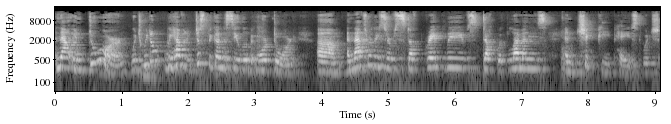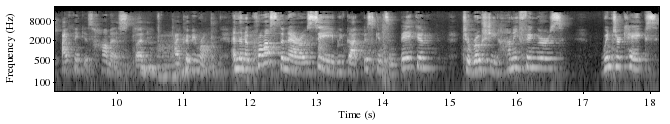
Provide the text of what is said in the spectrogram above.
And now in Dorne, which we don't, we haven't just begun to see a little bit more of Dorne, um, and that's where they serve stuffed grape leaves, duck with lemons, and chickpea paste, which I think is hummus, but I could be wrong. And then across the narrow sea, we've got biscuits and bacon, Tiroshi honey fingers, winter cakes,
